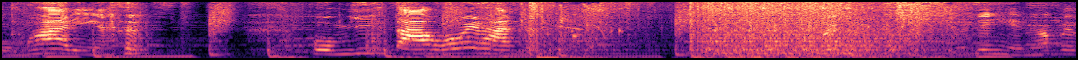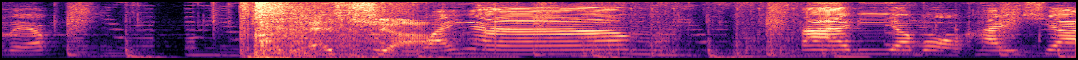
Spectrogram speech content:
ผมพลาดเองอะผมยิงตามเขาไม่ทันอะเฮ้ยมันจะเห็นครับไปไปครับ Headshot. ไว้งาม ตาดีอย่าบอกใครชะ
